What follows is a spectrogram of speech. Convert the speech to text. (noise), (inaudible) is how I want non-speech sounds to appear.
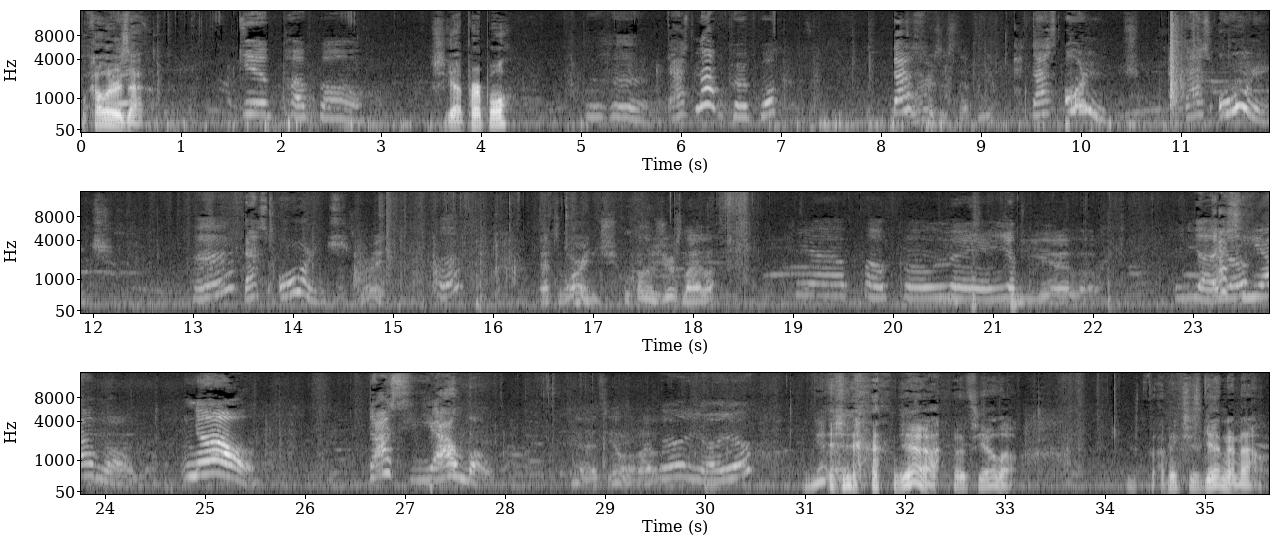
What color is that? Get purple. She got purple? Mhm. That's not purple. That's Where is it, Stephanie? that's orange. That's orange. Huh? That's orange. That's right. Huh? That's orange. What color is yours, Lila? Yeah, purple. Yeah, Yellow. That's yellow. Yellow. No. That's yellow. Yeah, that's yellow, Lila. Yellow. (laughs) yeah, that's yellow. I think she's getting it now.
